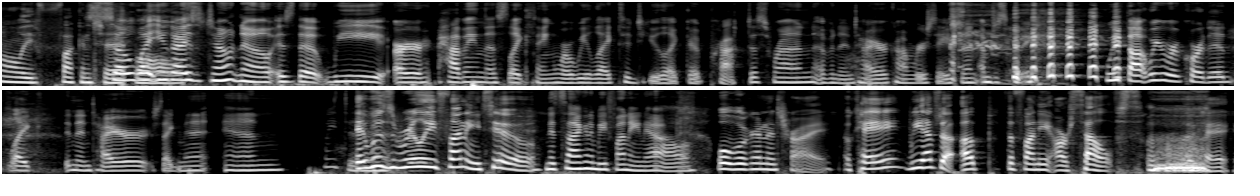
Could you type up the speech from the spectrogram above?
Holy fucking shit. So what you guys don't know is that we are having this like thing where we like to do like a practice run of an entire conversation. I'm just kidding. we thought we recorded like an entire segment and we did. It was really funny too. It's not going to be funny now. Well, we're gonna try. Okay, we have to up the funny ourselves. okay.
